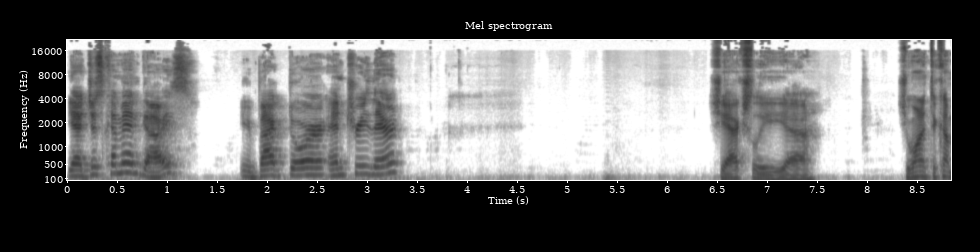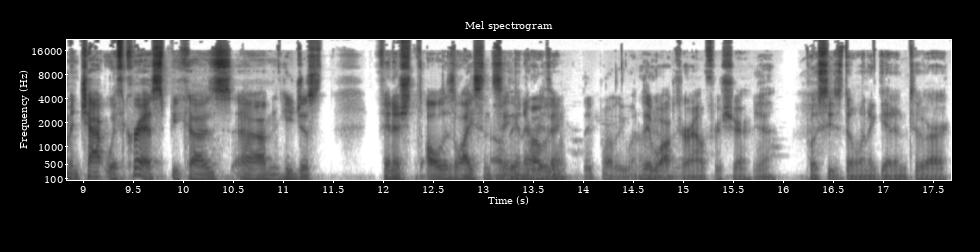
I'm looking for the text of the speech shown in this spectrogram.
yeah, just come in, guys. Your back door entry there. She actually uh, she wanted to come and chat with Chris because um, he just finished all his licensing and everything. They probably went. They around. walked around for sure. Yeah. Pussies don't want to get into our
